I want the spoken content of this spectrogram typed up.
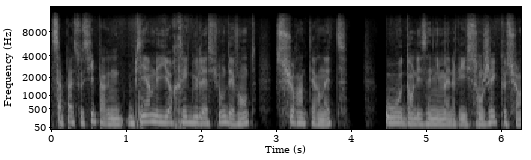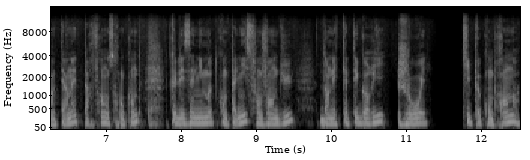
Ça passe aussi par une bien meilleure régulation des ventes sur Internet ou dans les animaleries. Songez que sur Internet, parfois on se rend compte que les animaux de compagnie sont vendus dans les catégories jouets. Qui peut comprendre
